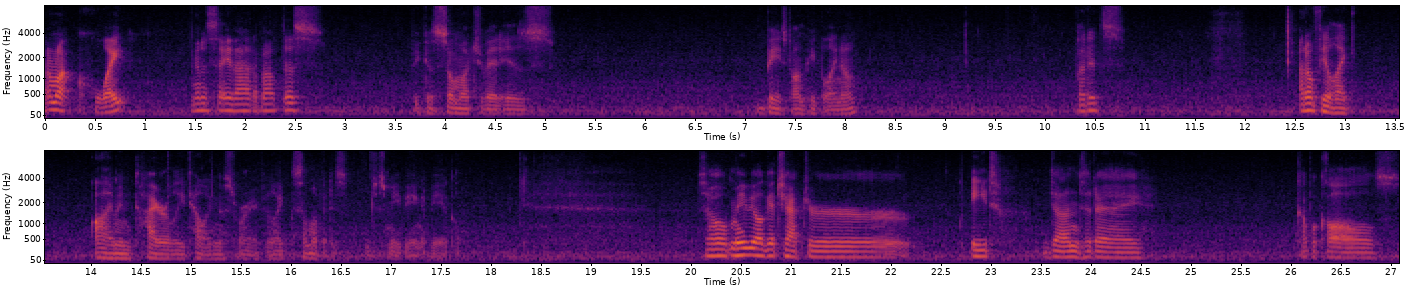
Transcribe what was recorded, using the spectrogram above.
I'm not quite going to say that about this because so much of it is based on people I know. But it's. I don't feel like I'm entirely telling the story. I feel like some of it is just me being a vehicle. So maybe I'll get chapter 8 done today. A Couple calls.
